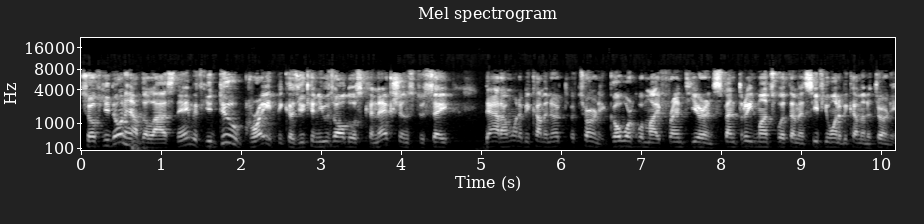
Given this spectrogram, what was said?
So if you don't have the last name, if you do, great, because you can use all those connections to say, Dad, I want to become an attorney. Go work with my friend here and spend three months with him and see if you want to become an attorney.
